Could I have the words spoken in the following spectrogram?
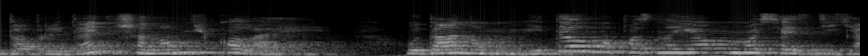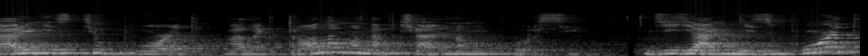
Добрий день, шановні колеги! У даному відео ми познайомимося з діяльністю Board в електронному навчальному курсі. Діяльність Board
